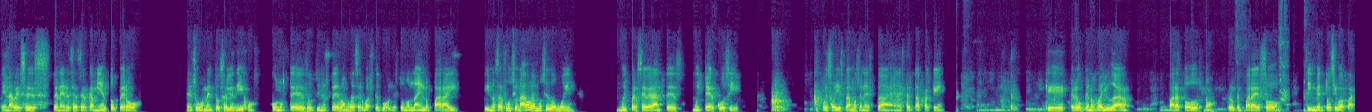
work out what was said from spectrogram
en a veces tener ese acercamiento, pero en su momento se les dijo, con ustedes o sin ustedes vamos a hacer básquetbol, esto no online lo para y, y nos ha funcionado, hemos sido muy, muy perseverantes, muy tercos y, pues hoy estamos en esta, en esta etapa que, que creo que nos va a ayudar para todos, ¿no? Creo que para eso se inventó Cibapac.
